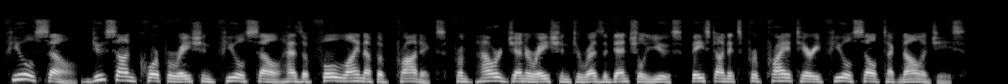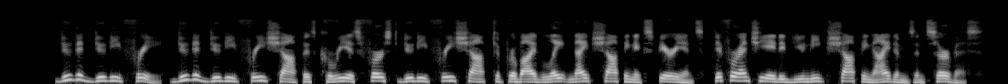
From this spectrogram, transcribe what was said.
Fuel Cell Doosan Corporation Fuel Cell has a full lineup of products, from power generation to residential use, based on its proprietary fuel cell technologies. Doota Duty Free Doota Duty Free Shop is Korea's first duty-free shop to provide late-night shopping experience, differentiated unique shopping items and service.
